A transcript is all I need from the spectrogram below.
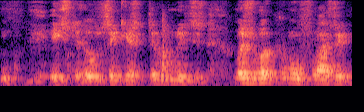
isto, eu sei que este termo não existe, mas uma camuflagem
